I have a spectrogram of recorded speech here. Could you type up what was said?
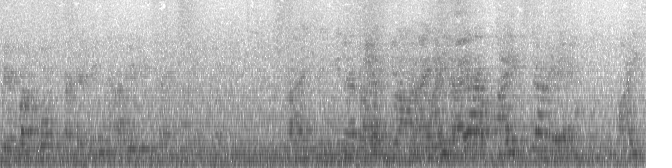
পেপার বোর্ড প্যাকেজিং আর রিলিজ থাকছে প্রাইসিং কিনা প্রাইস প্রাইস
